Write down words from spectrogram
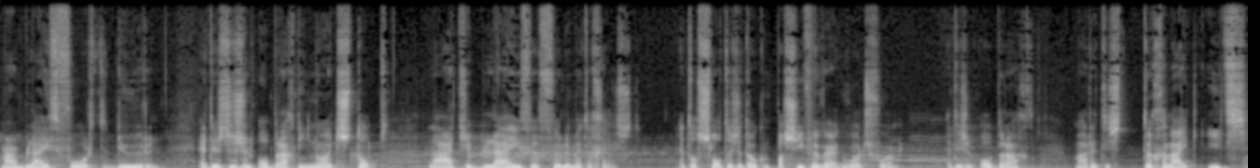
maar blijft voortduren. Het is dus een opdracht die nooit stopt. Laat je blijven vullen met de geest. En tot slot is het ook een passieve werkwoordsvorm. Het is een opdracht, maar het is tegelijk iets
